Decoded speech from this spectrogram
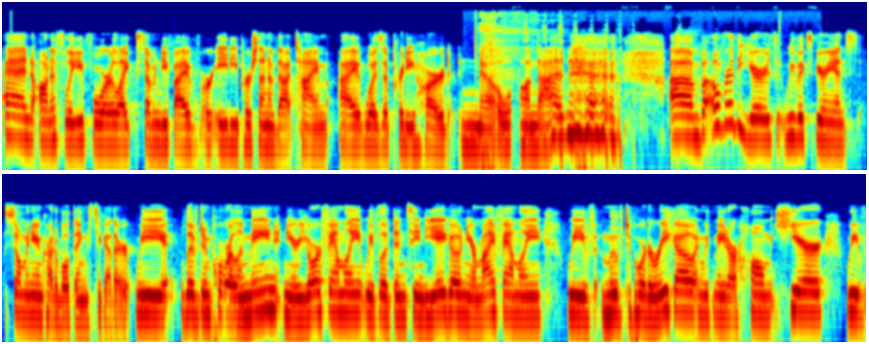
And honestly, for like 75 or 80% of that time, I was a pretty hard no on that. Um, but over the years, we've experienced so many incredible things together. We lived in Portland, Maine, near your family. We've lived in San Diego, near my family. We've moved to Puerto Rico and we've made our home here. We've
